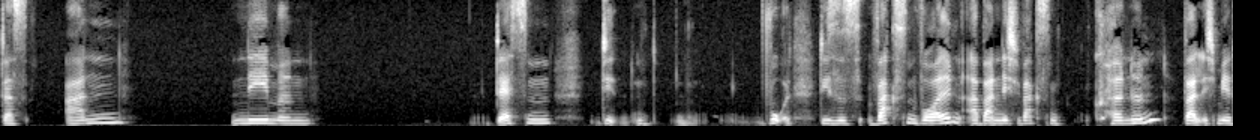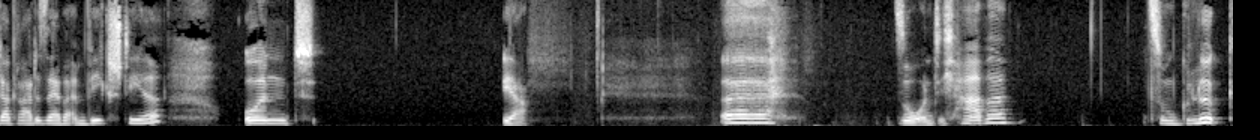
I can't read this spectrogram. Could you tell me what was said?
das Annehmen dessen, die, wo, dieses wachsen wollen, aber nicht wachsen können, weil ich mir da gerade selber im Weg stehe. Und ja. Äh, so, und ich habe zum Glück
